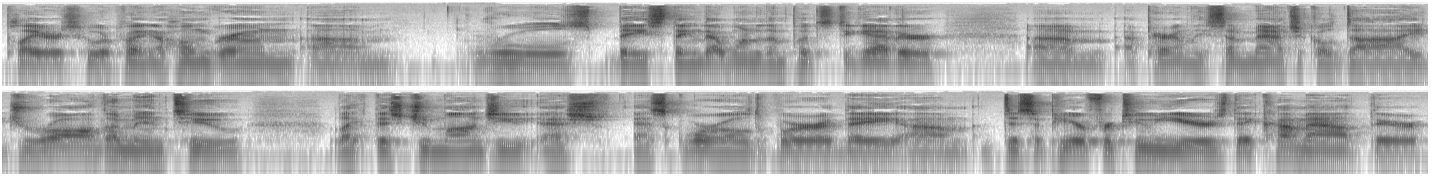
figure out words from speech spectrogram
players who are playing a homegrown um, rules based thing that one of them puts together. Um, apparently, some magical die draw them into like this Jumanji esque world where they um, disappear for two years. They come out. They're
